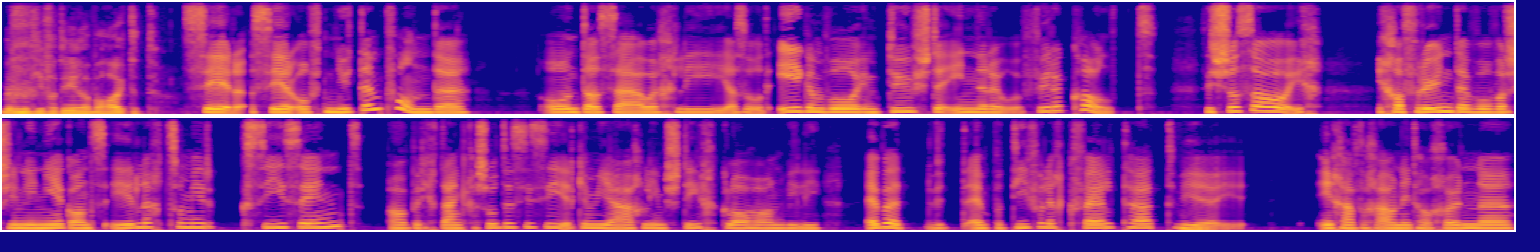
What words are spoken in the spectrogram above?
weil man die von dir erwartet. sehr, sehr oft nichts empfunden. Und das auch ein bisschen, also irgendwo im tiefsten Inneren vorgeholt. Es ist schon so, ich, ich habe Freunde, die wahrscheinlich nie ganz ehrlich zu mir sind, aber ich denke schon, dass ich sie irgendwie auch ein bisschen im Stich gelassen habe, weil ich eben die Empathie vielleicht gefehlt hat, wie ich einfach auch nicht können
